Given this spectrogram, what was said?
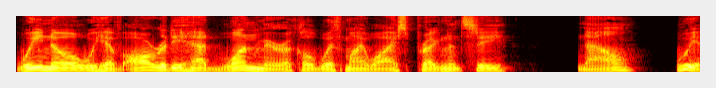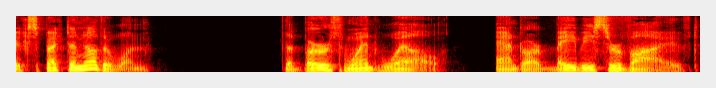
We know we have already had one miracle with my wife's pregnancy now we expect another one. The birth went well, and our baby survived.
